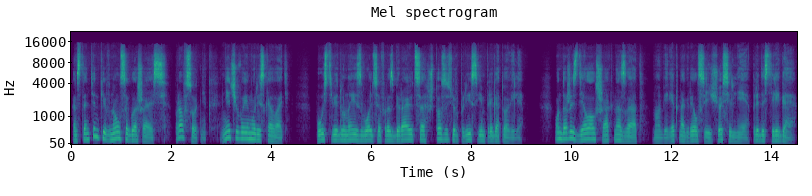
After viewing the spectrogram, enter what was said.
Константин кивнул, соглашаясь. Прав сотник. Нечего ему рисковать. Пусть ведуны из вольцев разбираются, что за сюрприз им приготовили. Он даже сделал шаг назад, но оберег нагрелся еще сильнее, предостерегая.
